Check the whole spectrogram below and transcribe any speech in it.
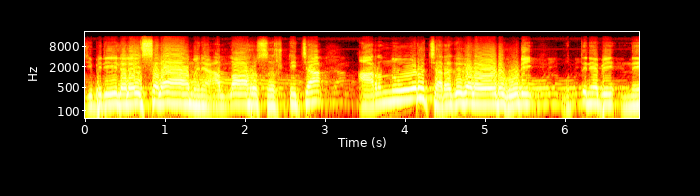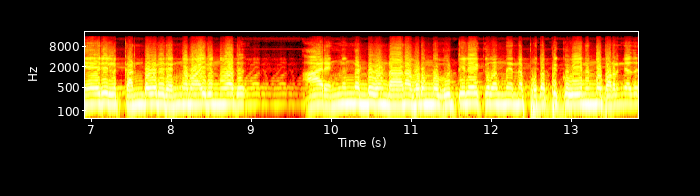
ജിബിരിൽ അലൈഹിസ്സലാമിനെ അള്ളാഹു സൃഷ്ടിച്ച അറുന്നൂറ് ചിറകുകളോടുകൂടി മുത്തുനബി നേരിൽ കണ്ട ഒരു രംഗമായിരുന്നു അത്. ആ രംഗം കണ്ടുകൊണ്ടാണ് അവിടുന്ന് വീട്ടിലേക്ക് വന്ന് എന്നെ പുതപ്പിക്കുകയെന്ന് പറഞ്ഞത്.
